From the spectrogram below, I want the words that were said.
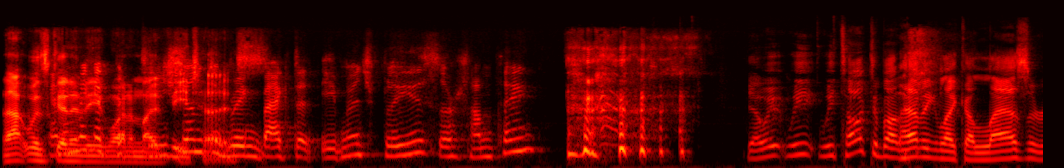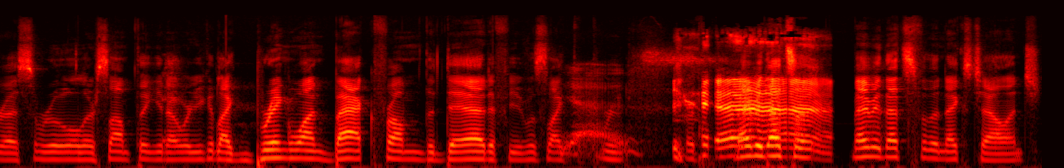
That was going to be one of my petition vetoes. to bring back that image, please, or something? Yeah, we, we, we talked about having like a Lazarus rule or something, you know, where you could like bring one back from the dead if he was like. re- Yes. maybe that's a maybe that's for the next challenge.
